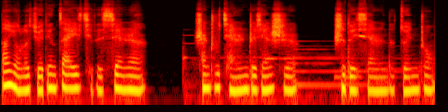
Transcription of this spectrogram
当有了决定在一起的现任，删除前任这件事，是对现任的尊重，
